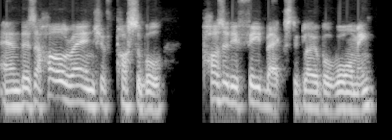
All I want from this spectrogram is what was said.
And there's a whole range of possible positive feedbacks to global warming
